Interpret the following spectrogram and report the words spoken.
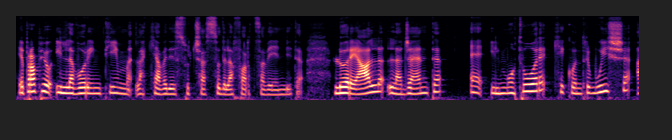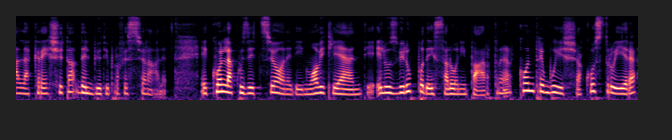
È proprio il lavoro in team la chiave del successo della forza vendite. L'Oreal, la gente, è il motore che contribuisce alla crescita del beauty professionale e con l'acquisizione dei nuovi clienti e lo sviluppo dei saloni partner contribuisce a costruire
